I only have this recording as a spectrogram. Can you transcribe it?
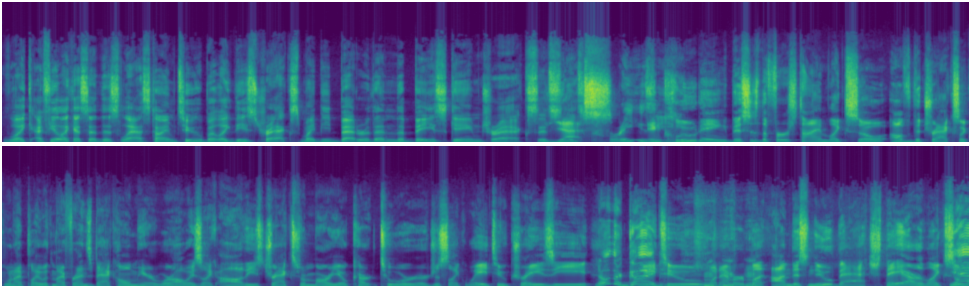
like I feel like I said this last time too, but like these tracks might be better than the base game tracks. It's, Yes. it's crazy. Including this is the first time like so of the tracks like when I play with my friends back home here, we're always like, "Oh, these tracks from Mario Kart Tour are just like way too crazy." no, they're good. Way too whatever, but on this new batch, they are like some Yeah.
